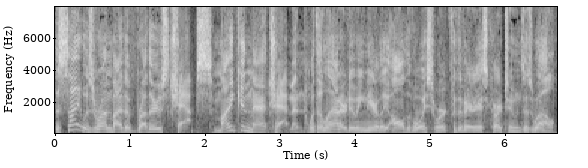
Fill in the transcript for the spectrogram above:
The site was run by the brothers Chaps, Mike and Matt Chapman, with the latter doing nearly all the voice work for the various cartoons as well.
